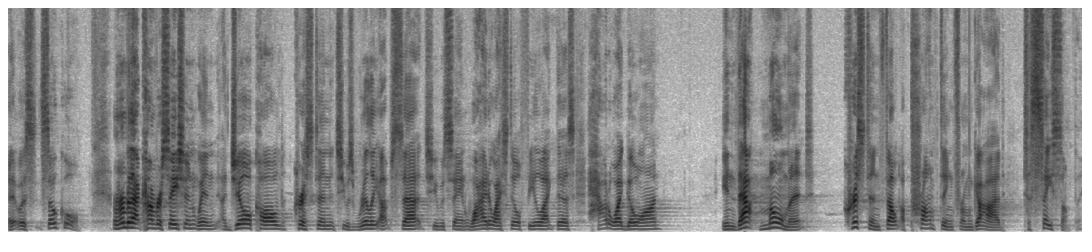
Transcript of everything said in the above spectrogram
It was so cool. Remember that conversation when Jill called Kristen and she was really upset? She was saying, Why do I still feel like this? How do I go on? In that moment, Kristen felt a prompting from God to say something.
